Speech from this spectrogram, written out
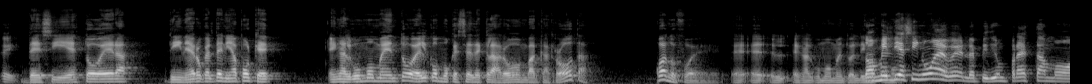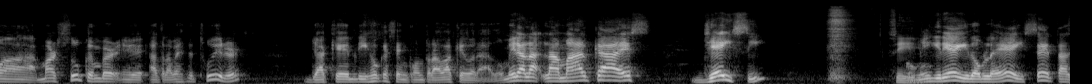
de si esto era dinero que él tenía, porque en algún momento él como que se declaró en bancarrota. ¿Cuándo fue? Eh, eh, en algún momento él dijo. 2019 le pidió un préstamo a Mark Zuckerberg eh, a través de Twitter, ya que él dijo que se encontraba quebrado. Mira, la, marca es Jaycee. Sí. Con Y, E y Z.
